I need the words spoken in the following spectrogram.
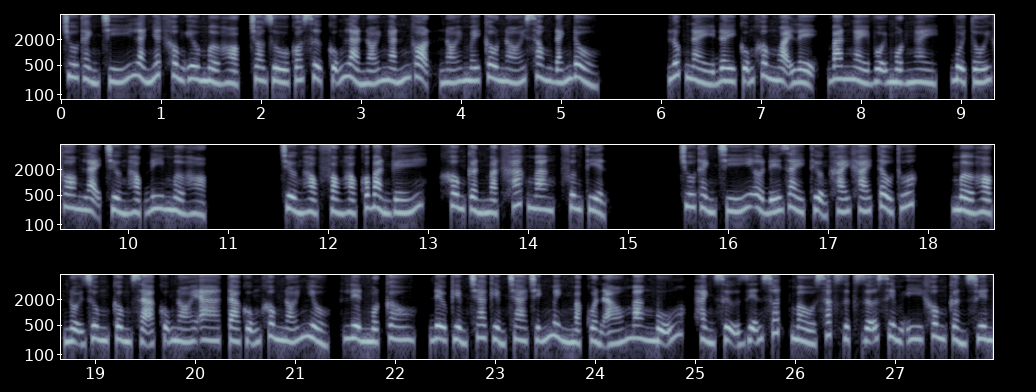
Chu Thành Chí là nhất không yêu mở họp cho dù có sự cũng là nói ngắn gọn, nói mấy câu nói xong đánh đổ. Lúc này đây cũng không ngoại lệ, ban ngày vội một ngày, buổi tối gom lại trường học đi mở họp. Trường học phòng học có bàn ghế, không cần mặt khác mang, phương tiện. Chu Thành Chí ở đế giày thượng khái khái tàu thuốc. Mở họp nội dung công xã cũng nói a ta cũng không nói nhiều, liền một câu, đều kiểm tra kiểm tra chính mình mặc quần áo mang mũ, hành sự diễn xuất màu sắc rực rỡ xiêm y không cần xuyên,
